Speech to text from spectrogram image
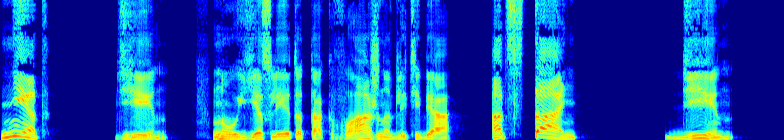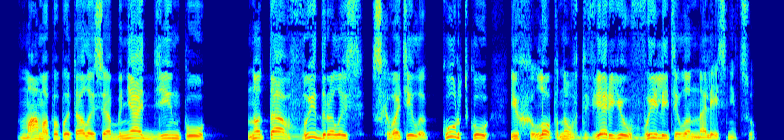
«Нет!» «Дин, ну, если это так важно для тебя...» «Отстань!» «Дин!» Мама попыталась обнять Динку, но та выдралась, схватила куртку и, хлопнув дверью, вылетела на лестницу.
